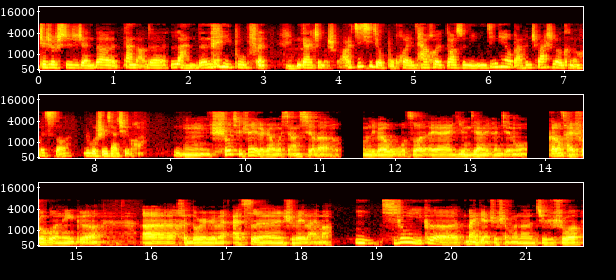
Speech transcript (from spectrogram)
这就是人的大脑的懒的那一部分，应该这么说。而机器就不会，它会告诉你，你今天有百分之八十六可能会死哦，如果睡下去的话。嗯，说起这个，让我想起了我们礼拜五做的 AI 硬件的一篇节目。刚才说过那个，呃，很多人认为 SNN 是未来嘛。嗯，其中一个卖点是什么呢？就是说，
